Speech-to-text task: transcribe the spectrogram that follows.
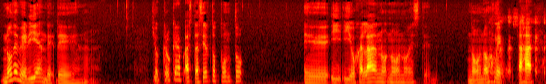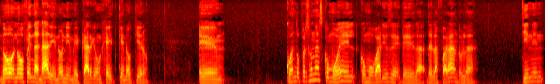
no deberían de, de yo creo que hasta cierto punto eh, y, y ojalá no no no este no no me ajá, no no ofenda a nadie no ni me cargue un hate que no quiero eh, cuando personas como él como varios de, la farándula tienen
